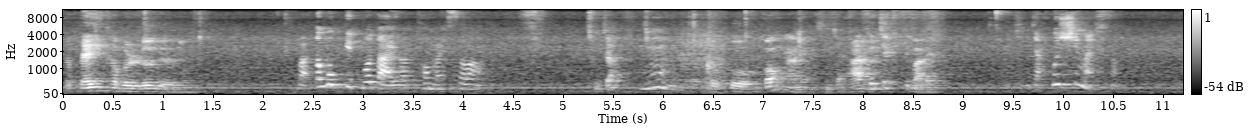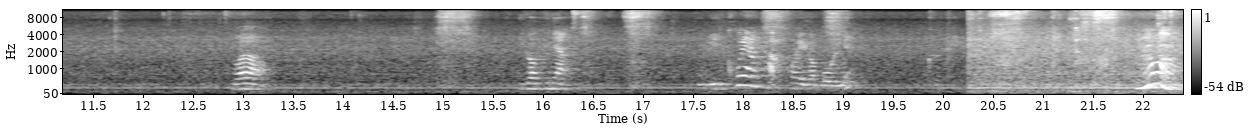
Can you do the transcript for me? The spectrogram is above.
너 vegetable noodle. 와, 떡볶이보다 이거 더 맛있어. 진짜? 음, 그거 뻥 아니야 진짜. 아 솔직히 말해. 진짜 훨씬 맛있어. 와. 이거 그냥 우리 코양 닭과 이거 뭐냐? 음.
